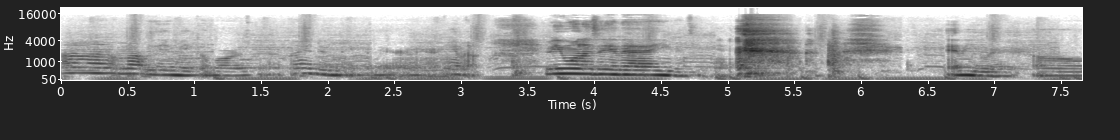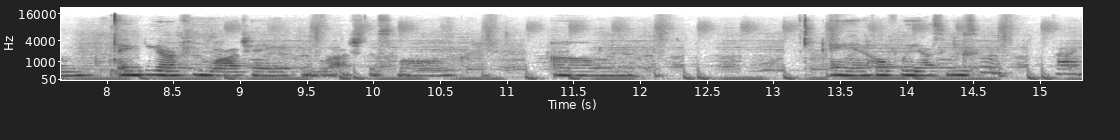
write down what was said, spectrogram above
uh, I'm not really makeup artist, but I do makeup hair, you know. If you want to say that, you can say that. anyway um thank you guys for watching. If you watched this long um and hopefully i'll see you soon. Bye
